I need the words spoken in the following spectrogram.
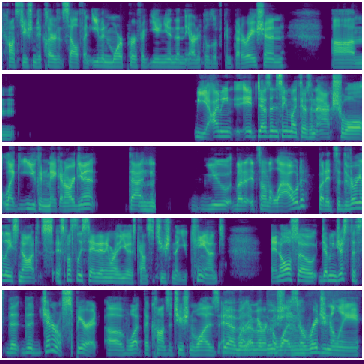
Constitution declares itself an even more perfect Union than the Articles of Confederation. Um, yeah, I mean, it doesn't seem like there's an actual like you can make an argument that Mhm. you that it's not allowed, but it's at the very least not explicitly stated anywhere in the U.S. Constitution that you can't. and also, I mean, just the the, the general spirit of what the Constitution was and Yeah, what America was originally.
